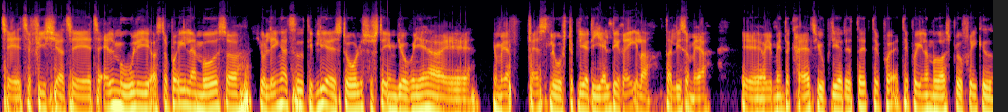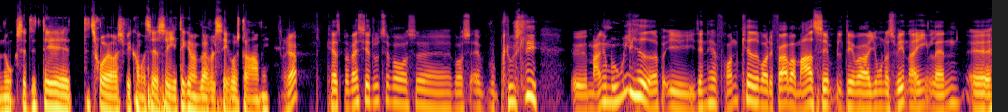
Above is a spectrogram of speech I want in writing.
til, til Fischer, til, til alle mulige, og så på en eller anden måde, så jo længere tid de bliver i stålesystem, jo mere, øh, jo mere fastlåst bliver de alle de regler, der ligesom er, øh, og jo mindre kreativ bliver det. Det, det, på, det på en eller anden måde også blevet frigivet nu, så det, det, det tror jeg også, vi kommer til at se. Det kan man i hvert fald se hos Drami. Ja. Kasper, hvad siger du til vores, øh, vores øh, pludselig øh, mange muligheder i, i den her frontkæde, hvor det før var meget simpelt. Det var Jonas Vind og en eller anden øh,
